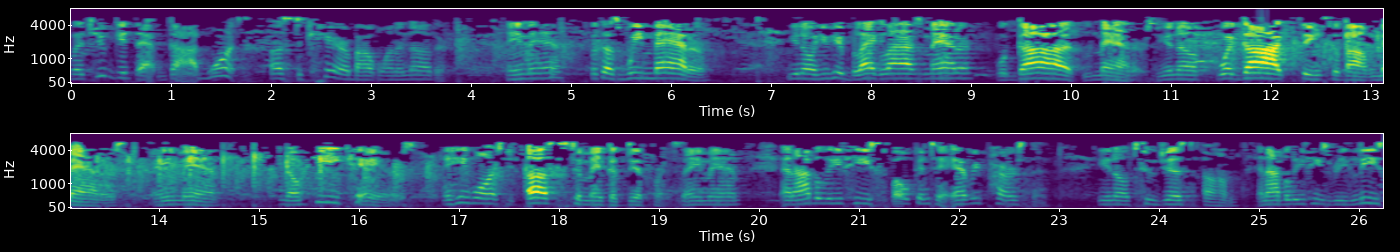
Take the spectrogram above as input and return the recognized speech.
But you get that. God wants us to care about one another. Amen. Because we matter. You know, you hear Black Lives Matter. Well, God matters. You know, what God thinks about matters. Amen. You know, He cares. And He wants us to make a difference. Amen. And I believe He's spoken to every person you know, to just, um, and I believe He's released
